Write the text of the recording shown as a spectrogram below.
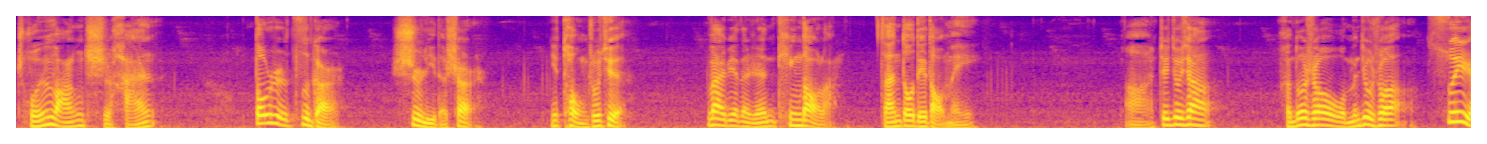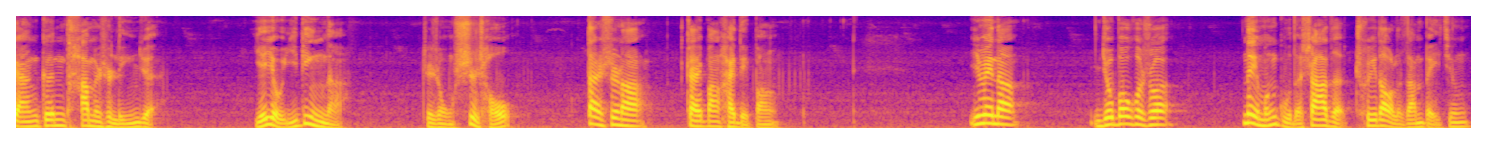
唇亡齿寒，都是自个儿市里的事儿，你捅出去，外边的人听到了，咱都得倒霉。”啊，这就像很多时候我们就说，虽然跟他们是邻居，也有一定的这种世仇，但是呢。该帮还得帮，因为呢，你就包括说，内蒙古的沙子吹到了咱北京，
